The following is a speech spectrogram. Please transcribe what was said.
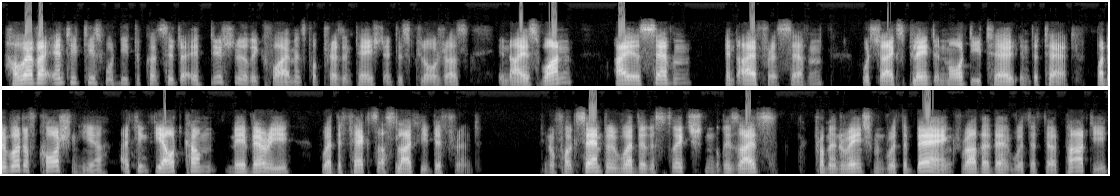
However, entities would need to consider additional requirements for presentation and disclosures in IAS1, IAS7, and IFRS 7, which I explained in more detail in the TAD. But a word of caution here. I think the outcome may vary where the facts are slightly different. You know, for example, where the restriction results from an arrangement with the bank rather than with a third party,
